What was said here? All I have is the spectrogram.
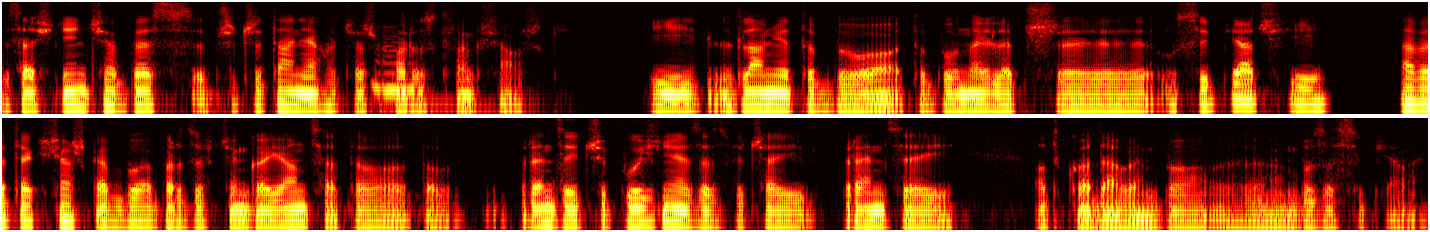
zaśnięcia bez przeczytania chociaż paru mm. stron książki. I dla mnie to, było, to był najlepszy usypiacz i nawet jak książka była bardzo wciągająca, to, to prędzej czy później, zazwyczaj prędzej odkładałem, bo, bo zasypiałem.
